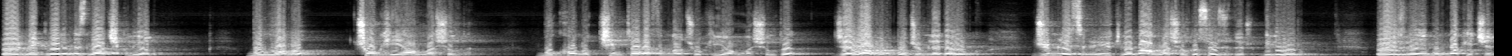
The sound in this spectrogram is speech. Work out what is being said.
Örneklerimizle açıklayalım. Bu konu çok iyi anlaşıldı. Bu konu kim tarafından çok iyi anlaşıldı? Cevabım bu cümlede yok. Cümlesinin yüklemi anlaşıldı sözüdür biliyorum. Özneyi bulmak için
